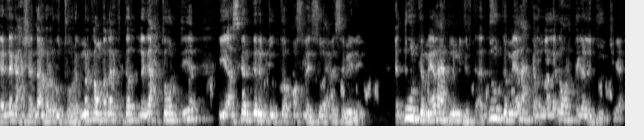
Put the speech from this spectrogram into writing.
ee dhagaxa shadaanka lagu tuuray. Marka un badarka dad dhagax tuurtiya iyo askar garab joogto qoslayso waxba samaynayo adduunka meelaha kale ma jirto. Adduunka meelaha kale waa laga hortaga la joojiyaa.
